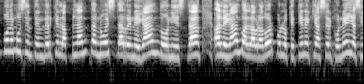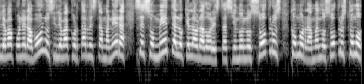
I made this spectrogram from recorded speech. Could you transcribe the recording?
podemos entender que la planta no está renegando ni está alegando al labrador por lo que tiene que hacer con ella, si le va a poner abono, si le va a cortar de esta manera. Se somete a lo que el labrador está haciendo. Nosotros como ramas, nosotros como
